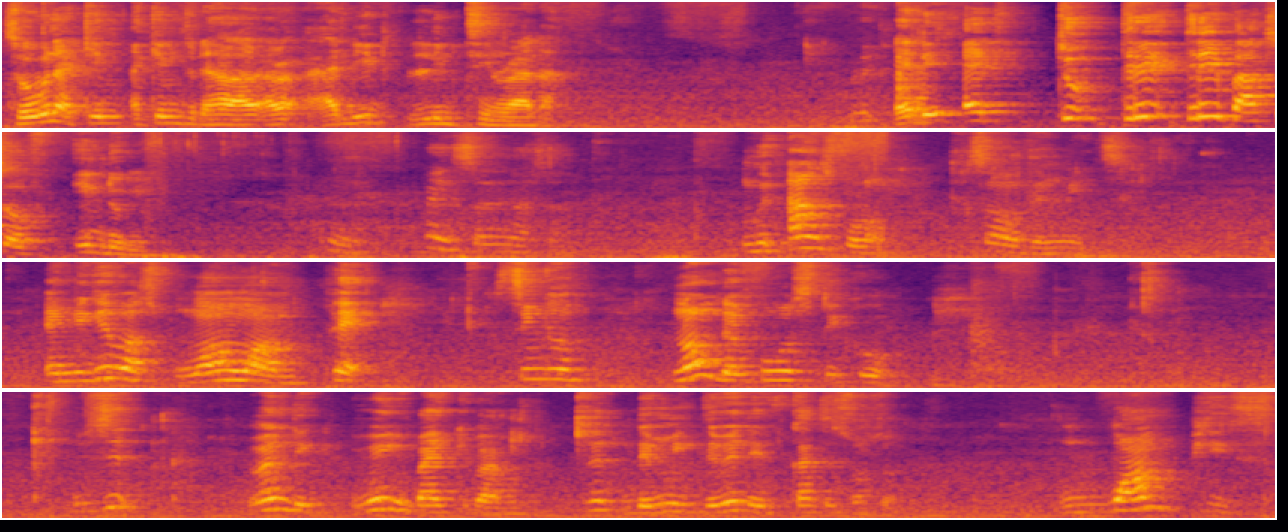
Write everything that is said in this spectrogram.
So when I came, I came to the house. I, I did Lipton rather, and they ate two, three, three packs of Indomie. Oh, why is saying that? sir? We asked for some of the meat, and you gave us one one per single, not the full stick. oh. You see, when they when you buy kebab, the meat, the way they cut it also, one piece.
